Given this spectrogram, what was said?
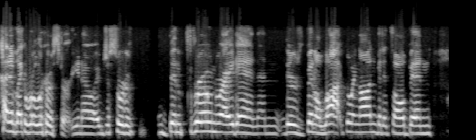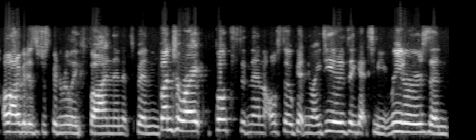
kind of like a roller coaster. You know, I've just sort of been thrown right in, and there's been a lot going on, but it's all been a lot of it has just been really fun, and it's been fun to write books and then also get new ideas and get to meet readers and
